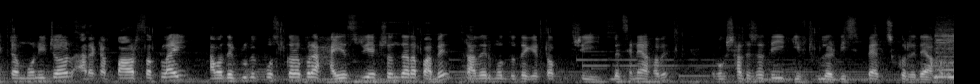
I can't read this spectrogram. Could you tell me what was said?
একটা মনিটর আর একটা পাওয়ার সাপ্লাই আমাদের গ্রুপে পোস্ট করার পরে হাইয়েস্ট রিয়াকশন যারা পাবে, তাদের মধ্য থেকে টপ থ্রি বেছে নেওয়া হবে এবং সাথে সাথেই গিফটগুলো ডিসপ্যাচ করে দেওয়া হবে।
